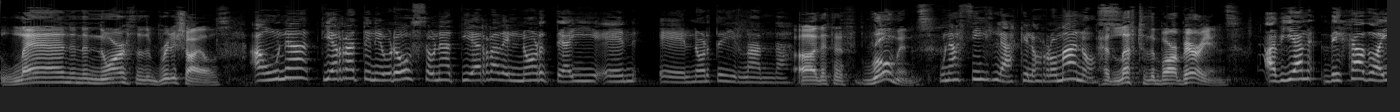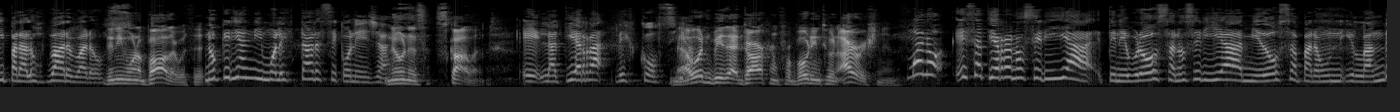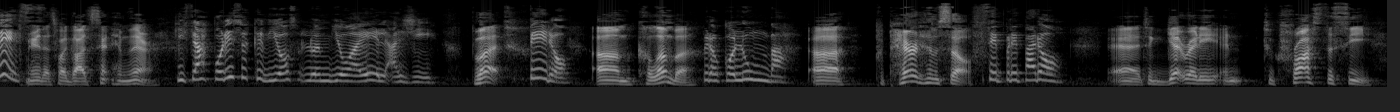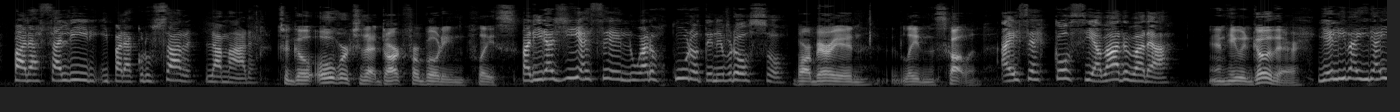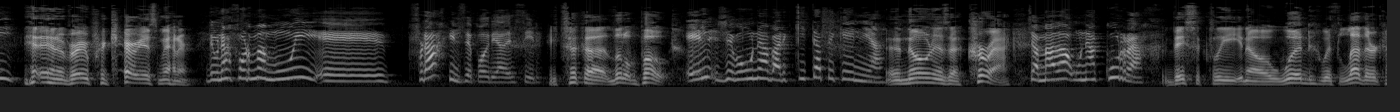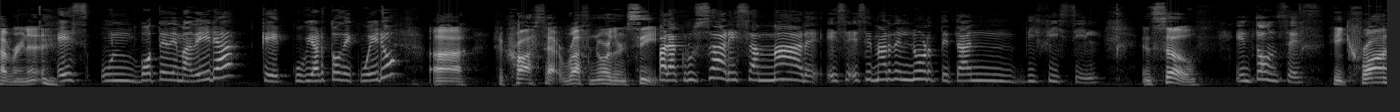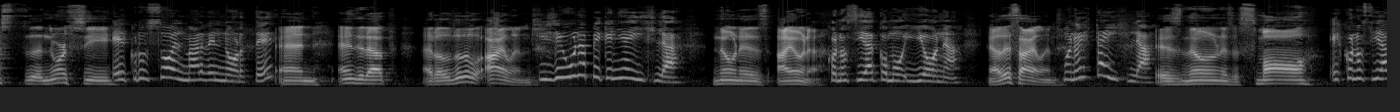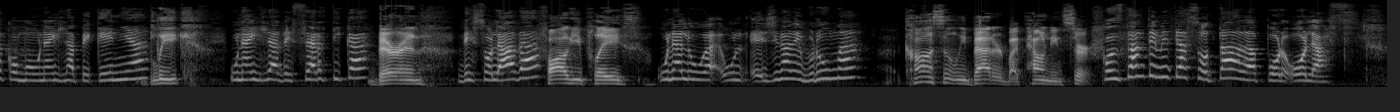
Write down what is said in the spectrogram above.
land in the north of the British Isles a una tierra tenebrosa, una tierra del norte, ahí en el norte de Irlanda. uh, that the Romans Unas islas que los romanos had left to the barbarians. Habían dejado ahí para los bárbaros. Didn't even want to bother with it, No querían ni molestarse con ellas. known as Scotland. Eh, la tierra de Escocia. Now, it wouldn't be that dark and foreboding to an Irishman, Bueno, esa tierra no sería tenebrosa, no sería miedosa para un irlandés. maybe that's why God sent him there. Quizás por eso es que Dios lo envió a él allí. But Pero, um, Columba pero Columba uh, prepared himself se preparó uh, to get ready and to cross the sea, para salir y para cruzar la mar, to go over to that dark, foreboding place, para ir allí a ese lugar oscuro, tenebroso, barbarian laden Scotland. a esa Escocia bárbara. And he would go there Y él iba a ir ahí in a very precarious manner. de una forma muy eh, frágil, se podría decir. He took a little boat Él llevó una barquita pequeña uh, known as a currach, llamada una curraj. basically, you know, wood with leather covering it, Es un bote de madera que cubierto de cuero uh, to cross that rough northern sea. para cruzar esa mar, ese, ese mar del norte tan difícil. And so Entonces, he crossed the North Sea él cruzó el mar del norte and ended up at a little island y llegó a una pequeña isla known as Iona. conocida como Iona. Now, this island Bueno, esta isla is known as a small, es conocida como una isla pequeña, bleak, una isla desértica, barren, desolada, foggy place, una lugar, un- eh, llena de bruma, constantly battered by pounding surf. constantemente azotada por olas.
